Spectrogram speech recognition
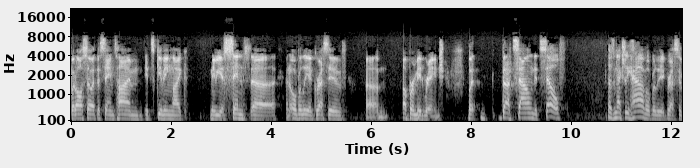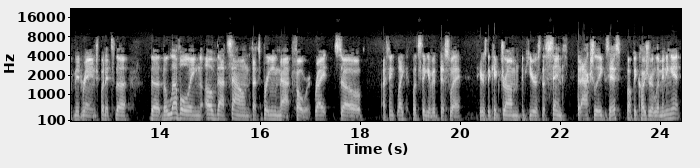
but also at the same time it's giving like maybe a synth, uh, an overly aggressive um, upper mid range, but that sound itself doesn't actually have overly aggressive mid range, but it's the the the leveling of that sound that's bringing that forward, right? So I think like let's think of it this way here's the kick drum, and here's the synth that actually exists, but because you're limiting it,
